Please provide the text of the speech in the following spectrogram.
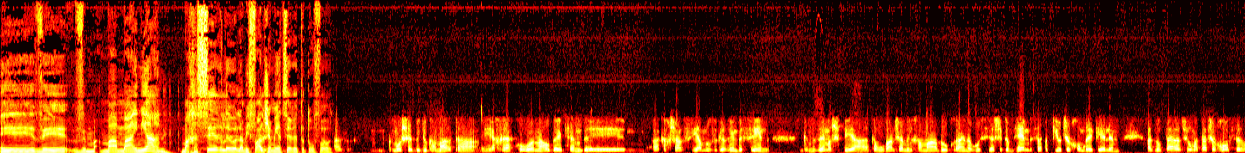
אה, ומה העניין? מה חסר למפעל שמייצר את התרופות? אז כמו שבדיוק אמרת, אחרי הקורונה, או בעצם ב... רק עכשיו סיימנו סגרים בסין. גם זה משפיע, כמובן שהמלחמה באוקראינה-רוסיה, שגם הם בספקיות של חומרי גלם, אז נוצר איזשהו מצב של חוסר,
